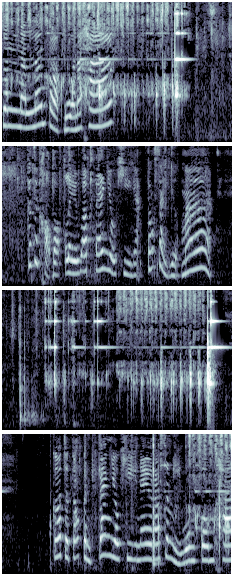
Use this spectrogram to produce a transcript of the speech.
จนมันเริ่มกรอบตัวนะคะ ก็จะขอบอกเลยว่าแป้งโยคีเนี่ยต้องใส่เยอะมากก็จะต้องเป็นแป้งโยคีในรัศมีวงกลมค่ะ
